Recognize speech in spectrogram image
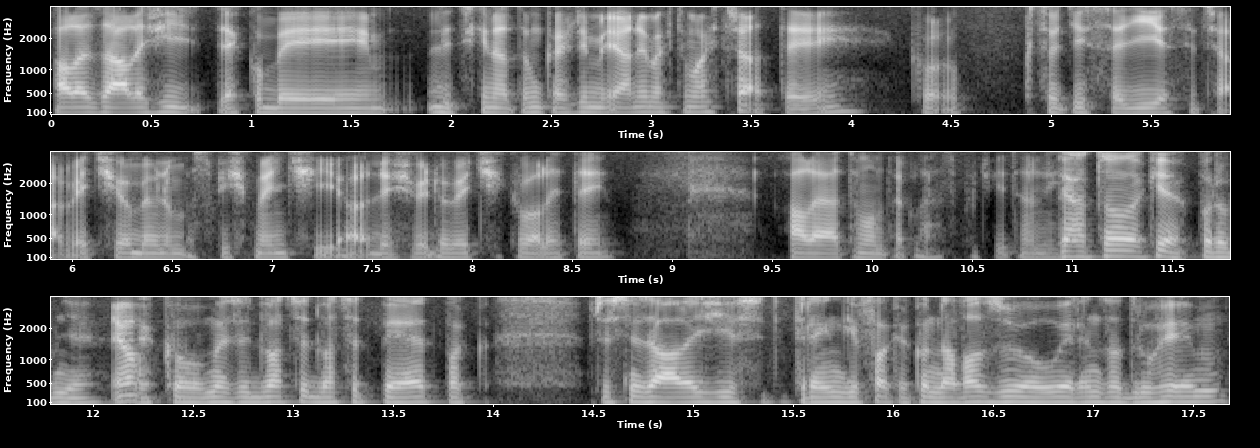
Ale záleží jakoby vždycky na tom každým, já nevím, jak to máš třeba ty, co ti sedí, jestli třeba větší objem nebo spíš menší a jdeš do větší kvality. Ale já to mám takhle spočítaný. Já to taky jak podobně, Jo. jako mezi 20-25, pak přesně záleží, jestli ty tréninky fakt jako navazujou jeden za druhým,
